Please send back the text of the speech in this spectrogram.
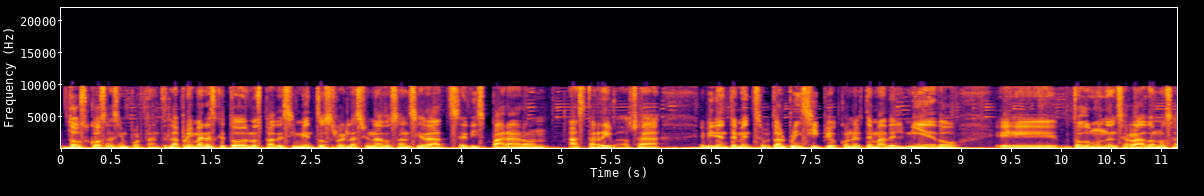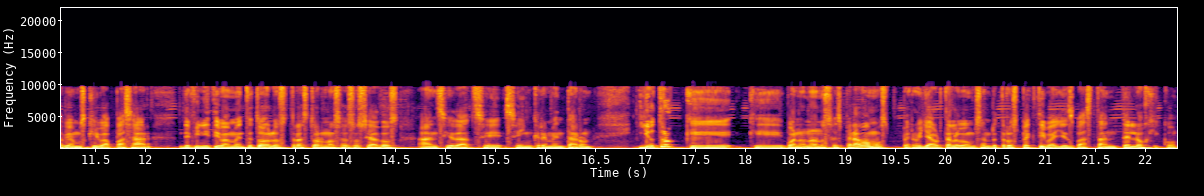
dos cosas importantes. La primera es que todos los padecimientos relacionados a ansiedad se dispararon hasta arriba. O sea, evidentemente, sobre todo al principio, con el tema del miedo, eh, todo el mundo encerrado, no sabíamos qué iba a pasar. Definitivamente todos los trastornos asociados a ansiedad se, incrementaron. Y otro que, que, bueno, no nos esperábamos, pero ya ahorita lo vemos en retrospectiva y es bastante lógico,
